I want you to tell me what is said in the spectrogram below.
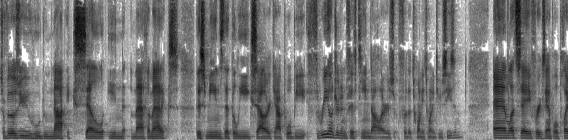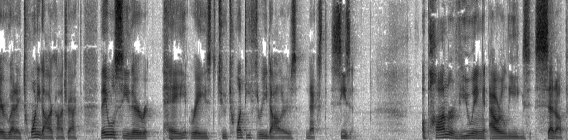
So, for those of you who do not excel in mathematics, this means that the league salary cap will be $315 for the 2022 season. And let's say, for example, a player who had a $20 contract, they will see their pay raised to $23 next season. Upon reviewing our league's setup,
